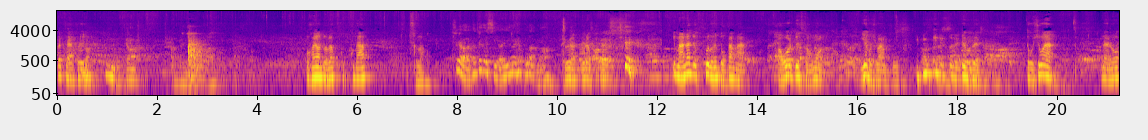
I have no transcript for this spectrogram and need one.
这太贵了。嗯，挺好。我好像得了苦苦胆吃了。是啊，他这个血应该是苦胆吧？不是，有点苦。一般咱对苦东西都反感，包括对生活也不喜欢苦，对不对？都喜欢那种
